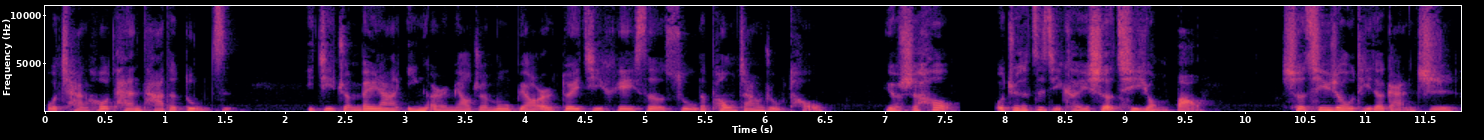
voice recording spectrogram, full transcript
我产后坍塌的肚子。以及准备让婴儿瞄准目标而堆积黑色素的膨胀乳头。有时候，我觉得自己可以舍弃拥抱，舍弃肉体的感知，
